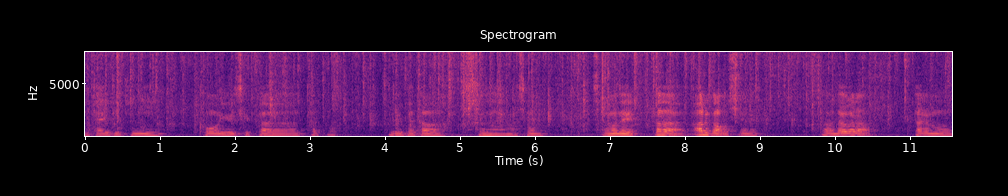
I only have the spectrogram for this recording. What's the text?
具体的にこういうセクハラがあったという方はございません。そこでただあるかもしれない。だから誰も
